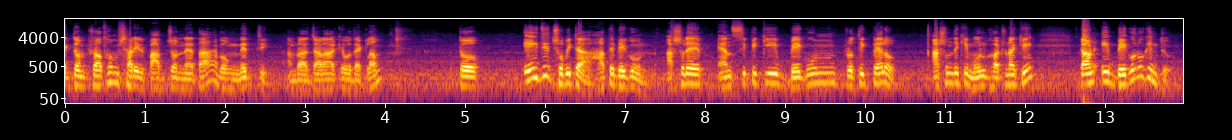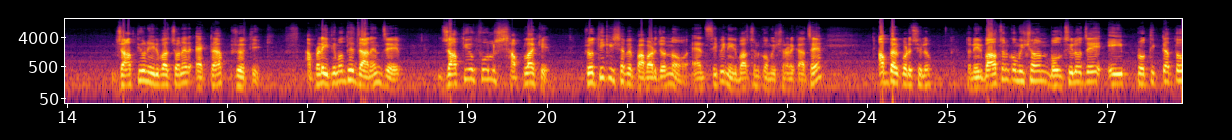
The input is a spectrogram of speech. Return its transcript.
একদম প্রথম সারির পাঁচজন নেতা এবং নেত্রী আমরা যারা কেউ দেখলাম। তো এই যে ছবিটা, হাতে বেগুন, আসলে এনসিপি কি বেগুন প্রতীক পেল? আসুন দেখি মূল ঘটনা কি। কারণ এই বেগুনও কিন্তু জাতীয় নির্বাচনের একটা প্রতীক। আপনারা ইতিমধ্যে জানেন যে জাতীয় ফুল শাপলাকে প্রতীক হিসেবে পাবার জন্য এনসিপি নির্বাচন কমিশনের কাছে আবদার করেছিল। তো নির্বাচন কমিশন বলছিল যে এই প্রতীকটা তো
